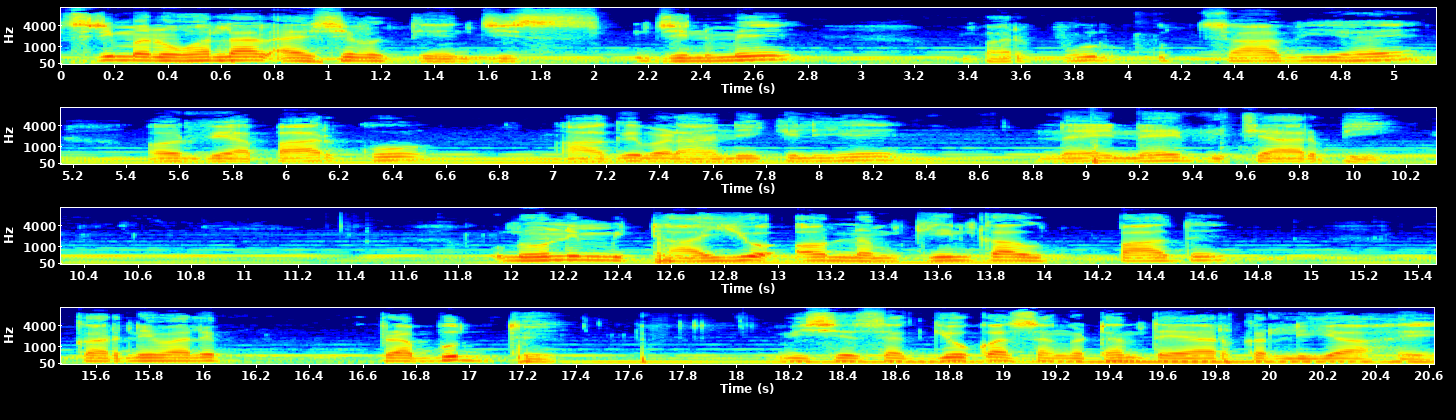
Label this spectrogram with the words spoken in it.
श्री मनोहर लाल ऐसे व्यक्ति हैं जिस, जिनमें भरपूर उत्साह भी है और व्यापार को आगे बढ़ाने के लिए नए नए विचार भी। उन्होंने मिठाइयों और नमकीन का उत्पाद करने वाले प्रबुद्ध विशेषज्ञों का संगठन तैयार कर लिया है।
